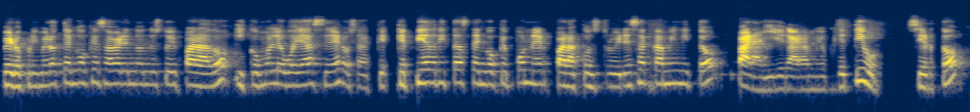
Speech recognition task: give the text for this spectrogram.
pero primero tengo que saber en dónde estoy parado y cómo le voy a hacer, o sea, qué, qué piedritas tengo que poner para construir ese caminito para llegar a mi objetivo, ¿cierto?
